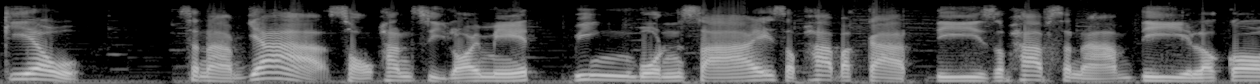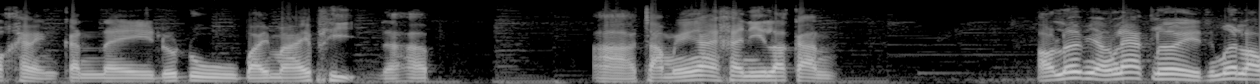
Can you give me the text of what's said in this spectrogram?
เกียว สนามหญ้า 2,400 เมตร วิ่งบนซ้าย สภาพอากาศดี สภาพสนามดี แล้วก็แข่งกันในฤดูใบไม้ผลินะครับ จำง่ายๆแค่นี้แล้วกัน เอาเริ่มอย่างแรกเลยเมื่อเรา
